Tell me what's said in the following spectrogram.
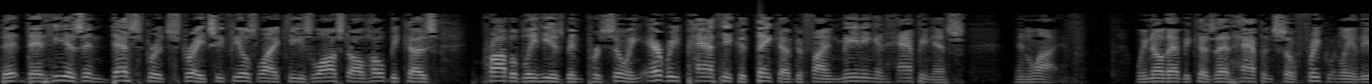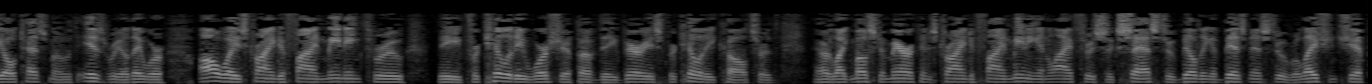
that, that he is in desperate straits. He feels like he's lost all hope because probably he has been pursuing every path he could think of to find meaning and happiness in life. We know that because that happened so frequently in the Old Testament with Israel. They were always trying to find meaning through the fertility worship of the various fertility cults or, or like most Americans trying to find meaning in life through success, through building a business, through relationship,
